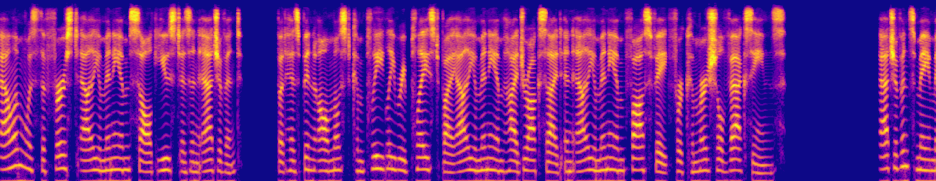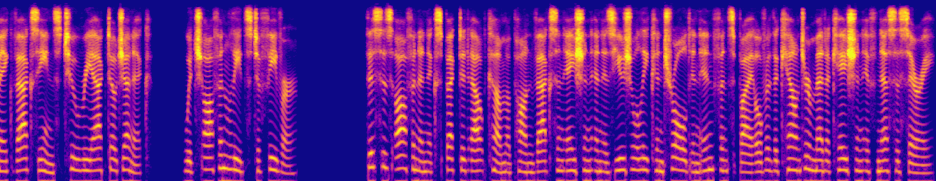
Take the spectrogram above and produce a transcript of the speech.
Alum was the first aluminium salt used as an adjuvant, but has been almost completely replaced by aluminium hydroxide and aluminium phosphate for commercial vaccines. Adjuvants may make vaccines too reactogenic, which often leads to fever. This is often an expected outcome upon vaccination and is usually controlled in infants by over-the-counter medication if necessary.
